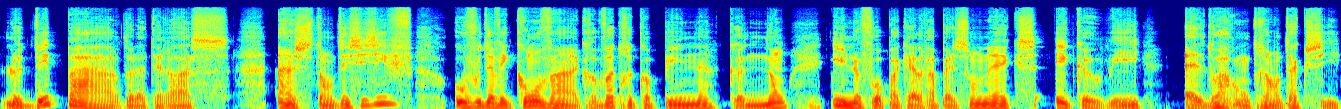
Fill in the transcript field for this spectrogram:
le départ de la terrasse. Instant décisif où vous devez convaincre votre copine que non, il ne faut pas qu'elle rappelle son ex et que oui, elle doit rentrer en taxi.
